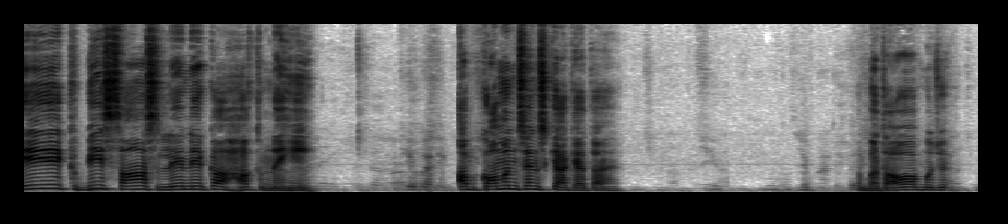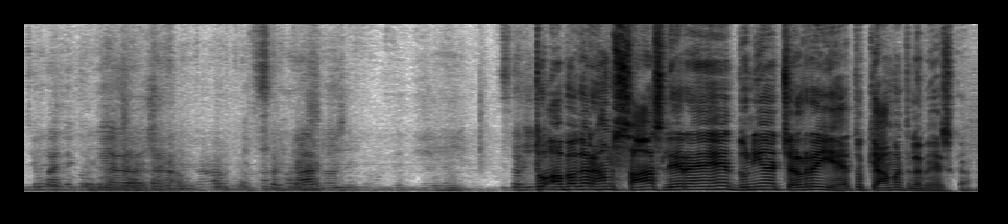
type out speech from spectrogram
एक भी सांस लेने का हक नहीं। अब कॉमन सेंस क्या कहता है? बताओ आप मुझे। तो अब अगर हम सांस ले रहे हैं, दुनिया चल रही है तो क्या मतलब है इसका?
